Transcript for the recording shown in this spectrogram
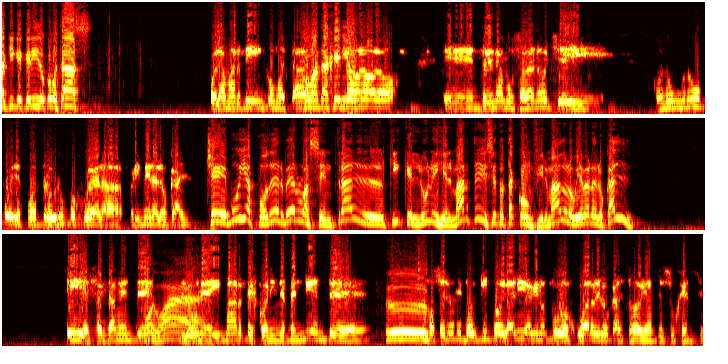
Hola, Quique, querido, ¿cómo estás? Hola, Martín, ¿cómo estás? ¿Cómo estás, genio? No, no, no. Eh, entrenamos a la noche y con un grupo y después otro grupo juega la primera local. Che, ¿voy a poder verlo a Central, Quique, el lunes y el martes? ¿Esto está confirmado? ¿Lo voy a ver de local? Sí, exactamente. Muy bueno. Lunes y martes con Independiente. Uh, Somos el único equipo de la liga que no pudo jugar de local todavía ante su gente.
